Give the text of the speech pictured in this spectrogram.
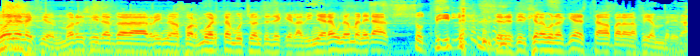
Buena elección. Morrissey dando a la reina por muerta mucho antes de que la diñara, una manera sutil de decir que la monarquía estaba para la fiambrera.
